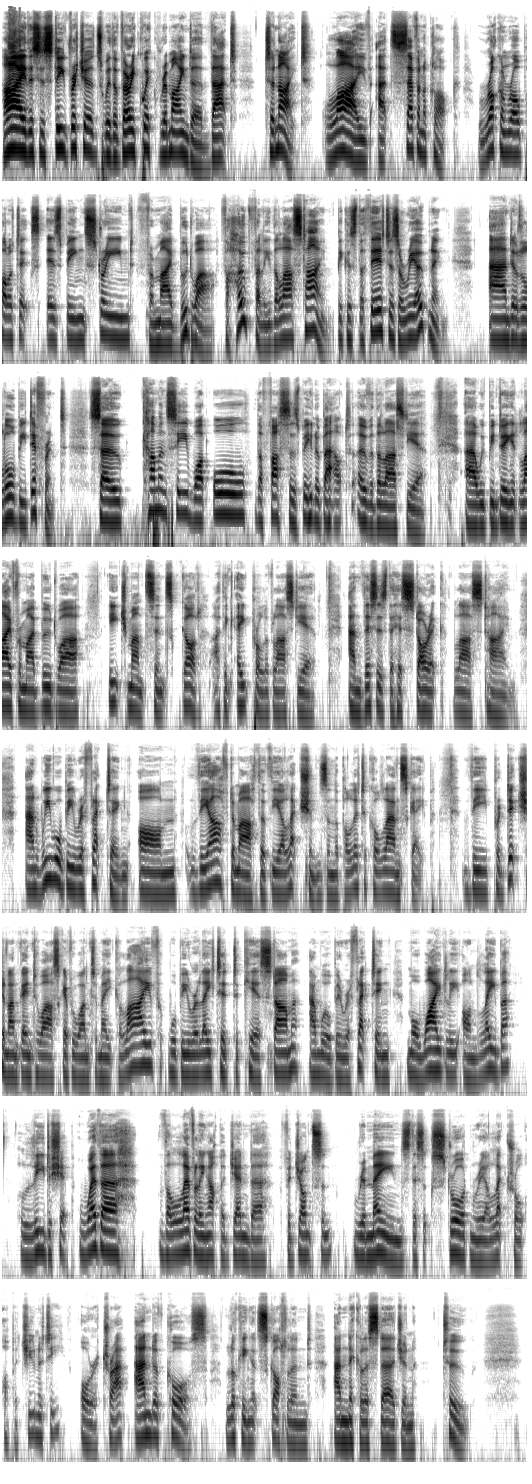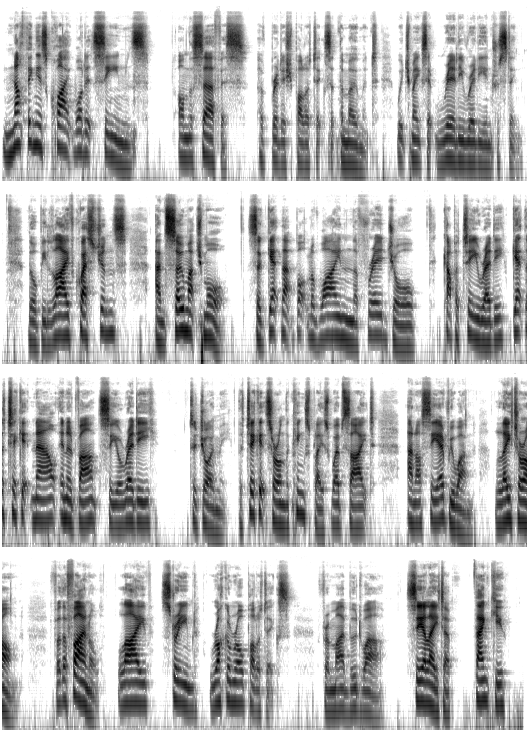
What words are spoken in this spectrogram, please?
Hi, this is Steve Richards with a very quick reminder that tonight, live at 7 o'clock, Rock and Roll Politics is being streamed from my boudoir for hopefully the last time because the theatres are reopening and it'll all be different. So come and see what all the fuss has been about over the last year. Uh, we've been doing it live from my boudoir each month since, God, I think April of last year. And this is the historic last time. And we will be reflecting on the aftermath of the elections and the political landscape. The prediction I'm going to ask everyone to make live will be related to Keir Starmer, and we'll be reflecting more widely on Labour, leadership, whether the levelling up agenda for Johnson remains this extraordinary electoral opportunity or a trap, and of course, looking at Scotland and Nicola Sturgeon too. Nothing is quite what it seems on the surface of British politics at the moment, which makes it really, really interesting. There'll be live questions and so much more. So get that bottle of wine in the fridge or cup of tea ready. Get the ticket now in advance so you're ready to join me. The tickets are on the Kings Place website, and I'll see everyone later on for the final live streamed rock and roll politics from my boudoir. See you later. Thank you.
